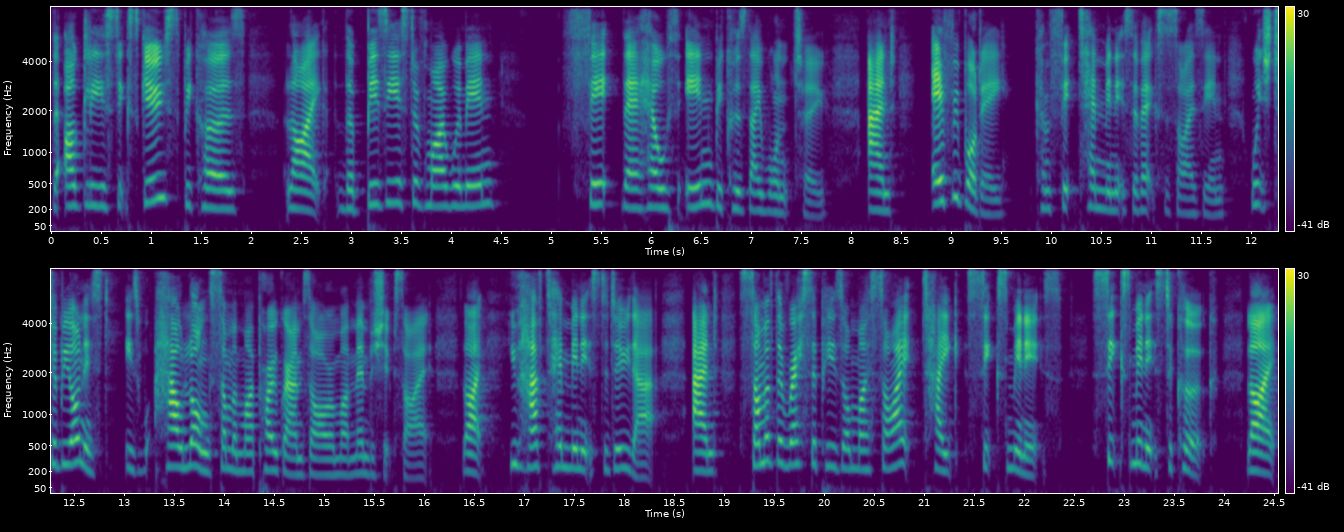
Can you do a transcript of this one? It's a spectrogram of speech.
the ugliest excuse because, like, the busiest of my women fit their health in because they want to. And everybody can fit 10 minutes of exercise in, which, to be honest, is how long some of my programs are on my membership site. Like, you have 10 minutes to do that. And some of the recipes on my site take six minutes, six minutes to cook. Like,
